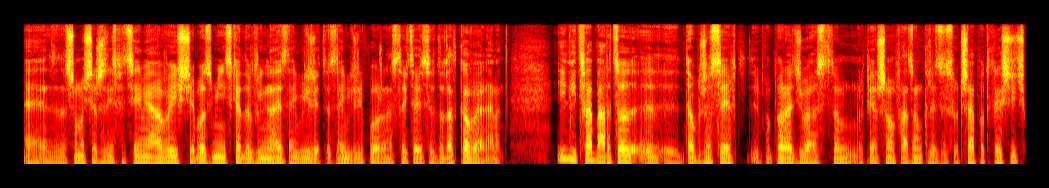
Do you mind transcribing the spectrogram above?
E, zresztą myślę, że niespecjalnie miała wyjście, bo z Mińska do Wilna jest najbliżej, to jest najbliżej położona stolica, jest to dodatkowy element. I Litwa bardzo e, dobrze sobie poradziła z tą pierwszą fazą kryzysu. Trzeba podkreślić,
